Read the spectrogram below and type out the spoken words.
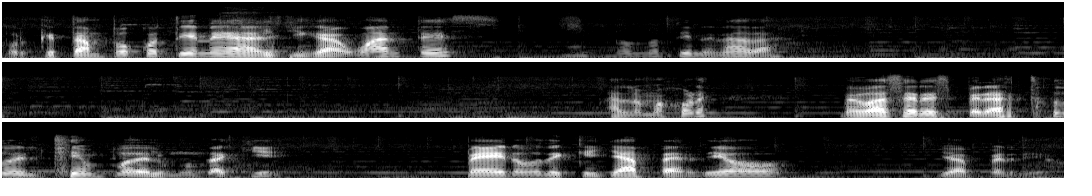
Porque tampoco tiene al gigaguantes. No, no tiene nada. A lo mejor me va a hacer esperar todo el tiempo del mundo aquí. Pero de que ya perdió, ya perdió.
